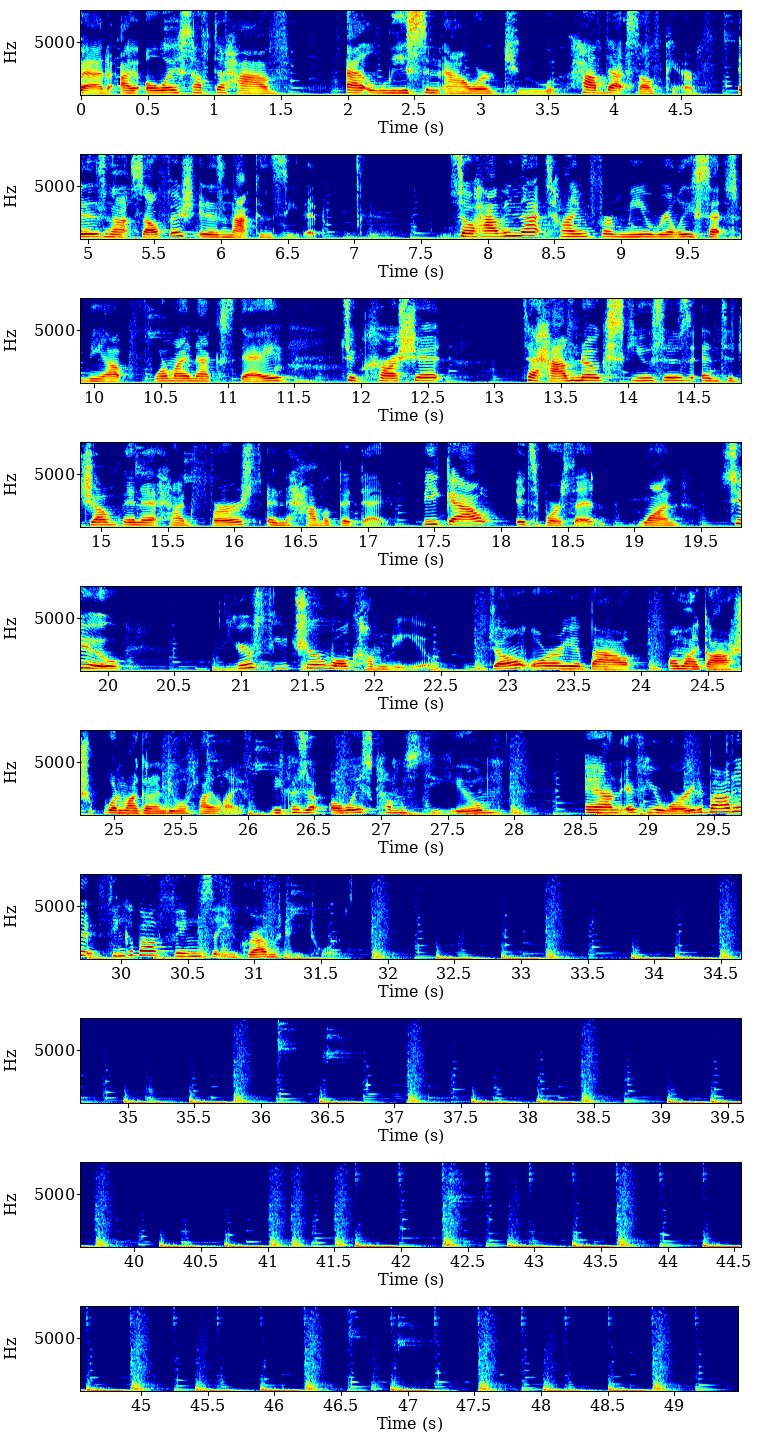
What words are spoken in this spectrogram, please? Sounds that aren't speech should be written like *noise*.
bed, I always have to have at least an hour to have that self care. It is not selfish, it is not conceited. So, having that time for me really sets me up for my next day to crush it, to have no excuses, and to jump in it head first and have a good day. Speak out, it's worth it. One. Two, your future will come to you. Don't worry about, oh my gosh, what am I gonna do with my life? Because it always comes to you. And if you're worried about it, think about things that you gravitate towards.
